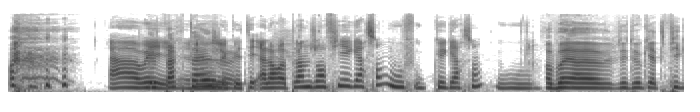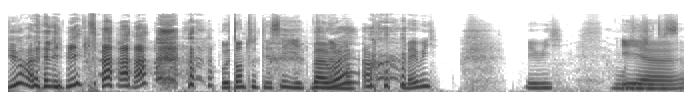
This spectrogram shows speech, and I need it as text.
Ah Le oui, partage. le côté. Alors, plein de gens filles et garçons ou, ou que garçons ou... Ah bah euh, les deux cas de figure à la limite. Autant tout essayer. bah finalement. ouais. bah oui. Et oui. Mon Et, Dieu, euh.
